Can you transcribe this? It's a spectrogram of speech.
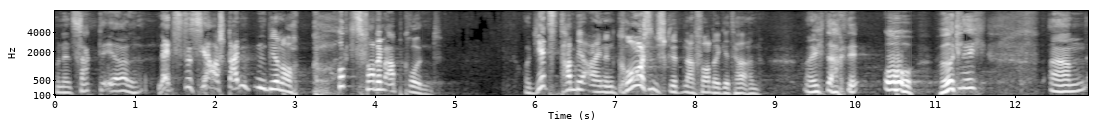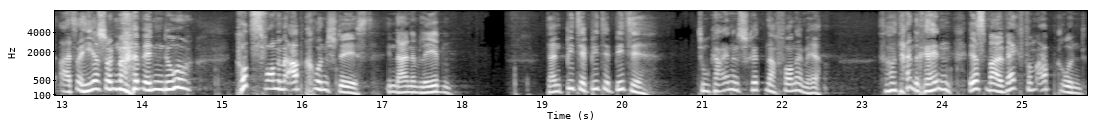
und dann sagte er, letztes Jahr standen wir noch kurz vor dem Abgrund. Und jetzt haben wir einen großen Schritt nach vorne getan. Und ich dachte, oh, wirklich? Ähm, also hier schon mal, wenn du kurz vor einem Abgrund stehst in deinem Leben, dann bitte, bitte, bitte, tu keinen Schritt nach vorne mehr. Sondern renn erstmal weg vom Abgrund.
